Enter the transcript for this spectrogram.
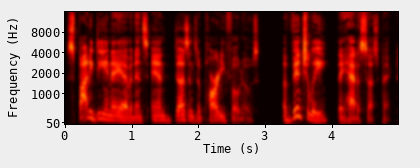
spotty DNA evidence, and dozens of party photos. Eventually, they had a suspect.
